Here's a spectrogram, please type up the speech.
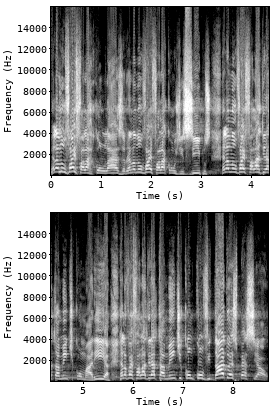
Ela não vai falar com Lázaro, ela não vai falar com os discípulos, ela não vai falar diretamente com Maria, ela vai falar diretamente com um convidado especial.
